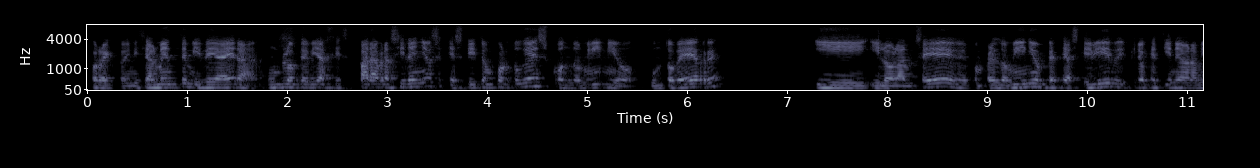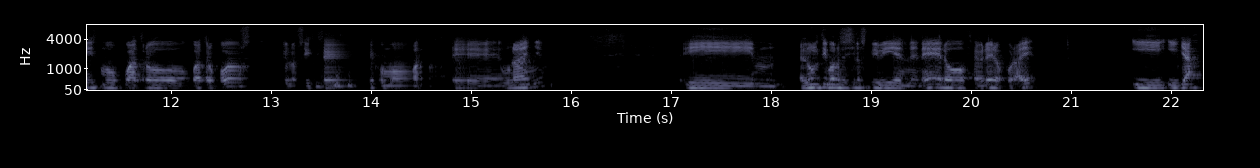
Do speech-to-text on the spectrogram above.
correcto. Inicialmente mi idea era un blog de viajes para brasileños escrito en portugués con dominio.br y, lo lancé, compré el dominio, empecé a escribir y creo que tiene ahora mismo cuatro, cuatro posts, que los hice como hace un año. Y el último no sé si lo escribí en enero o febrero, por ahí. y ya,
